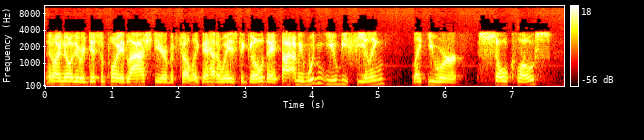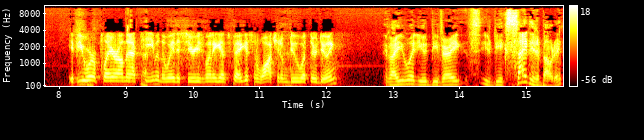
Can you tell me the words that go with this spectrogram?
You know, I know they were disappointed last year, but felt like they had a ways to go. They, I I mean, wouldn't you be feeling like you were so close if you were a player on that team and the way the series went against Vegas and watching them do what they're doing? If I you would, you'd be very, you'd be excited about it,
